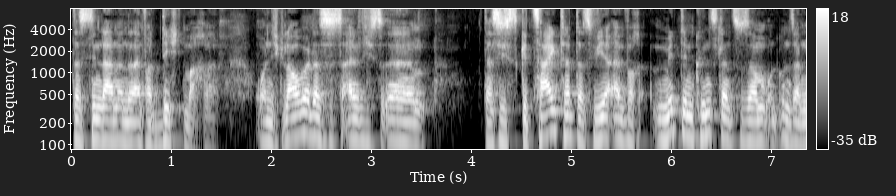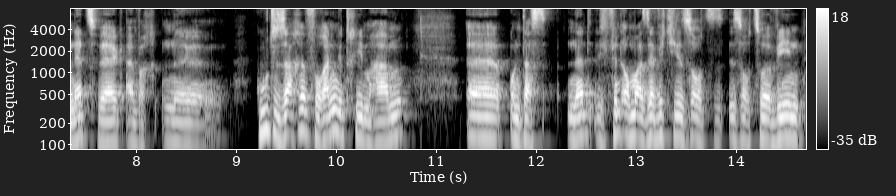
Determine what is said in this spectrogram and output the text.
dass ich den Laden dann einfach dicht mache. Und ich glaube, dass es eigentlich, äh, dass es gezeigt hat, dass wir einfach mit den Künstlern zusammen und unserem Netzwerk einfach eine gute Sache vorangetrieben haben. Äh, und das, ne, ich finde auch mal sehr wichtig ist auch, ist auch zu erwähnen,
